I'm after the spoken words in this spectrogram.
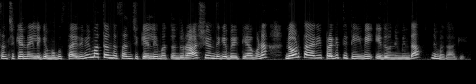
ಸಂಚಿಕೆಯನ್ನು ಇಲ್ಲಿಗೆ ಮುಗಿಸ್ತಾ ಇದ್ದೀವಿ. ಮತ್ತೊಂದು ಸಂಚಿಕೆಯಲ್ಲಿ ಮತ್ತೊಂದು ರಾಶಿಯೊಂದಿಗೆ ಭೇಟಿಯಾಗೋಣ. ನೋಡ್ತಾ ಇರಿ ಪ್ರಗತಿ ಟಿವಿ ಇದು ನಿಮ್ಮಿಂದ ನಿಮಗಾಗಿ.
